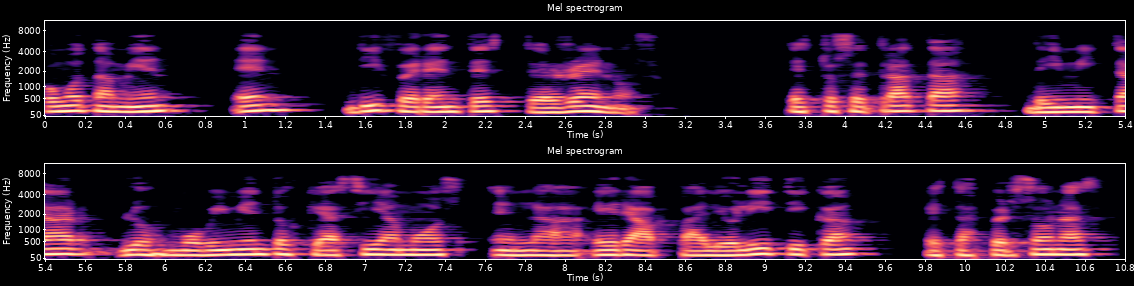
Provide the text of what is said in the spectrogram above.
como también en diferentes terrenos. Esto se trata de imitar los movimientos que hacíamos en la era paleolítica, estas personas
